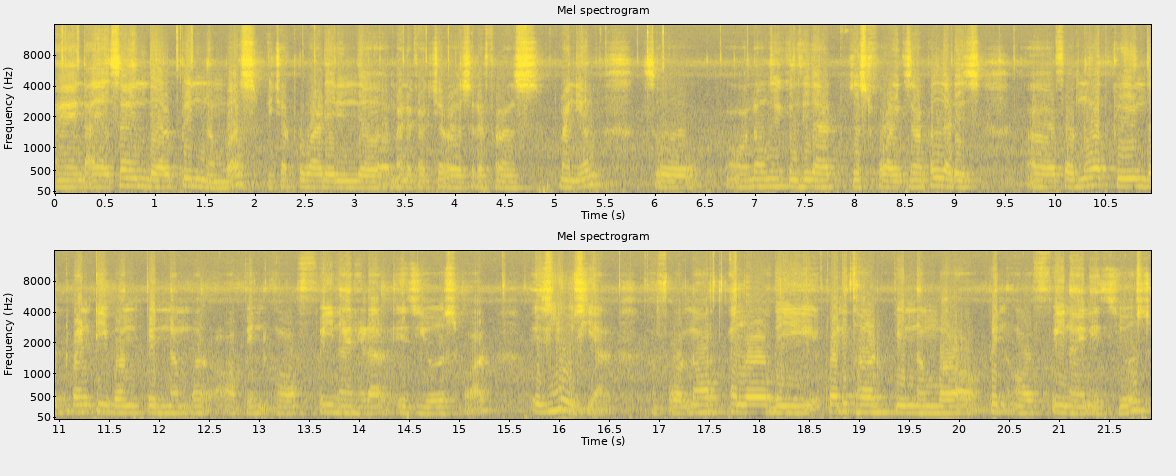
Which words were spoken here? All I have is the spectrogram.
And I assign their pin numbers which are provided in the manufacturer's reference manual. So uh, now you can see that just for example that is uh, for north green the 21 pin number of pin of P9 header is used for is used here. For north yellow the 23rd pin number of pin of P9 is used.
